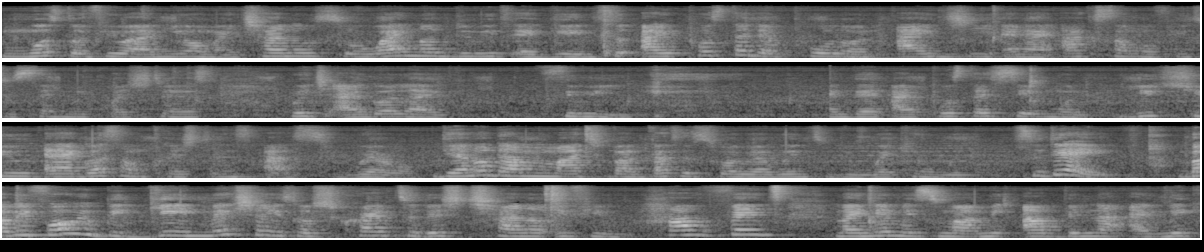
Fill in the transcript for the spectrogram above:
most of you are new on my channel so why not do it again? So i posted a poll on ig and i asked some of you to send me questions which i got like three and then I posted same on YouTube and I got some questions as well. They are not that much but that is what we are going to be working with today. But before we begin, make sure you subscribe to this channel if you haven't. My name is Maame Abena. I make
